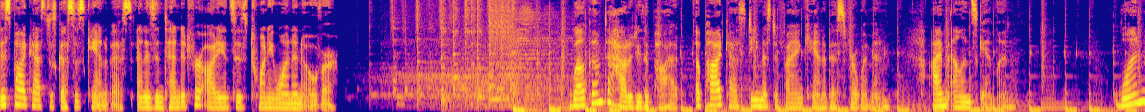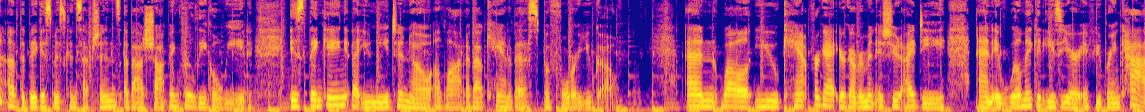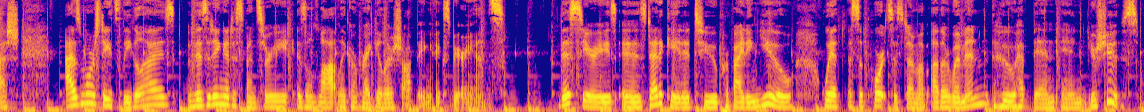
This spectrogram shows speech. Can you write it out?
This podcast discusses cannabis and is intended for audiences 21 and over. Welcome to How to Do the Pot, a podcast demystifying cannabis for women. I'm Ellen Scanlon. One of the biggest misconceptions about shopping for legal weed is thinking that you need to know a lot about cannabis before you go. And while you can't forget your government issued ID, and it will make it easier if you bring cash, as more states legalize, visiting a dispensary is a lot like a regular shopping experience. This series is dedicated to providing you with a support system of other women who have been in your shoes.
